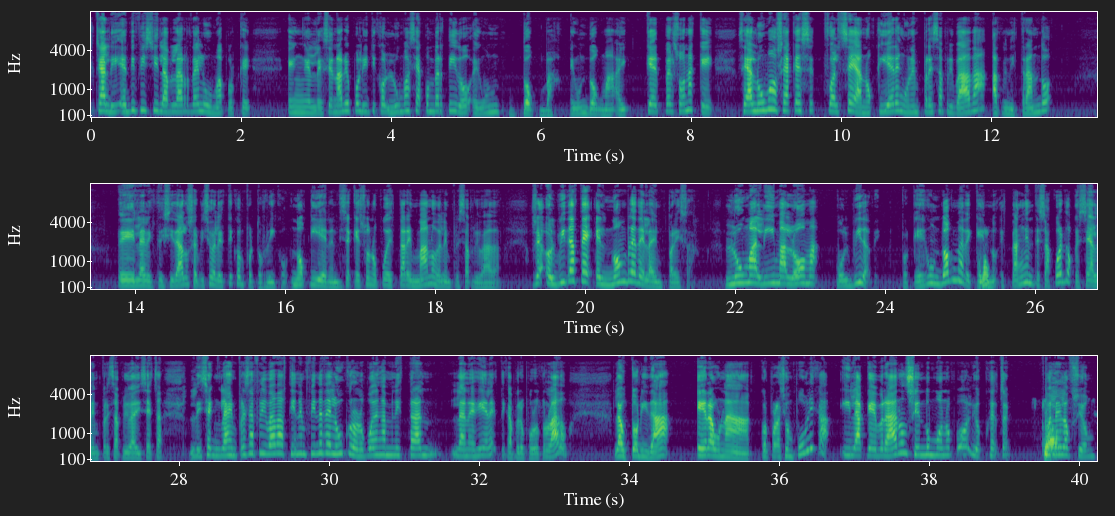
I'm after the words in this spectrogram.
Charlie, es difícil hablar de Luma porque en el escenario político Luma se ha convertido en un dogma, en un dogma. Hay que personas que sea Luma o sea que cual sea, no quieren una empresa privada administrando eh, la electricidad, los servicios eléctricos en Puerto Rico. No quieren, dice que eso no puede estar en manos de la empresa privada. O sea, olvídate el nombre de la empresa. Luma, Lima, Loma, olvídate porque es un dogma de que están en desacuerdo que sea la empresa privada. Dice, dicen, las empresas privadas tienen fines de lucro, no pueden administrar la energía eléctrica, pero por otro lado, la autoridad era una corporación pública y la quebraron siendo un monopolio. ¿Cuál es la opción?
